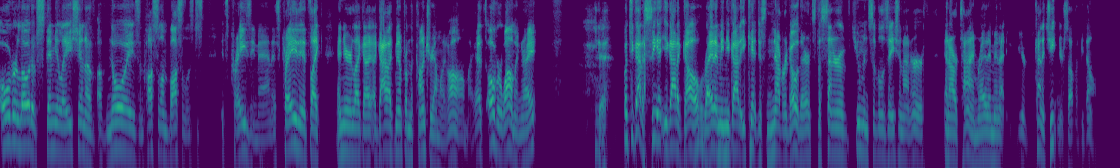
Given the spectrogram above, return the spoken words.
overload of stimulation of of noise and hustle and bustle is just it's crazy, man. It's crazy. It's like, and you're like a, a guy like me. I'm from the country. I'm like, oh my, it's overwhelming, right? Yeah. But you got to see it. You got to go, right? I mean, you got to. You can't just never go there. It's the center of human civilization on Earth in our time, right? I mean, you're kind of cheating yourself if you don't.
